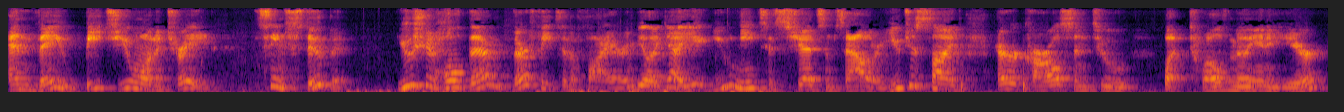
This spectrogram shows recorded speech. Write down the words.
and they beat you on a trade. It seems stupid. You should hold them their feet to the fire and be like, yeah, you, you need to shed some salary. You just signed Erik Karlsson to what, twelve million a year?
